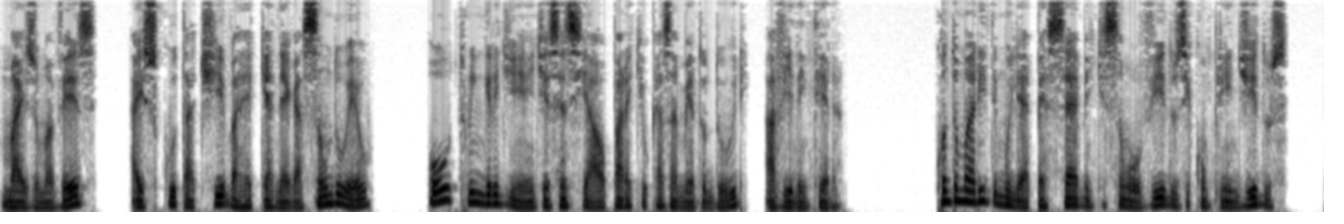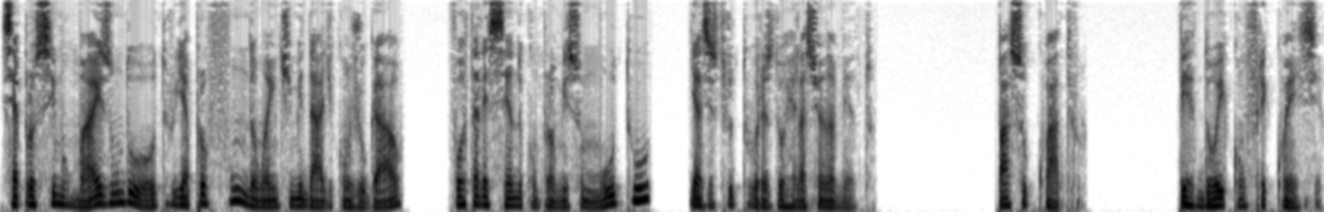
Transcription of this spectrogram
Mais uma vez, a escuta ativa requer negação do eu, outro ingrediente essencial para que o casamento dure a vida inteira. Quando marido e mulher percebem que são ouvidos e compreendidos, se aproximam mais um do outro e aprofundam a intimidade conjugal, fortalecendo o compromisso mútuo e as estruturas do relacionamento. Passo 4. Perdoe com frequência.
